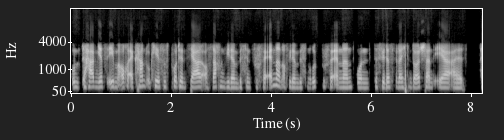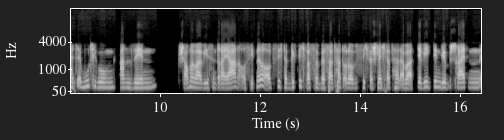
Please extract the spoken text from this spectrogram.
und haben jetzt eben auch erkannt, okay, es ist Potenzial, auch Sachen wieder ein bisschen zu verändern, auch wieder ein bisschen rückzuverändern und dass wir das vielleicht in Deutschland eher als als Ermutigung ansehen, schauen wir mal, wie es in drei Jahren aussieht, ne? ob sich dann wirklich was verbessert hat oder ob es sich verschlechtert hat. Aber der Weg, den wir beschreiten,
